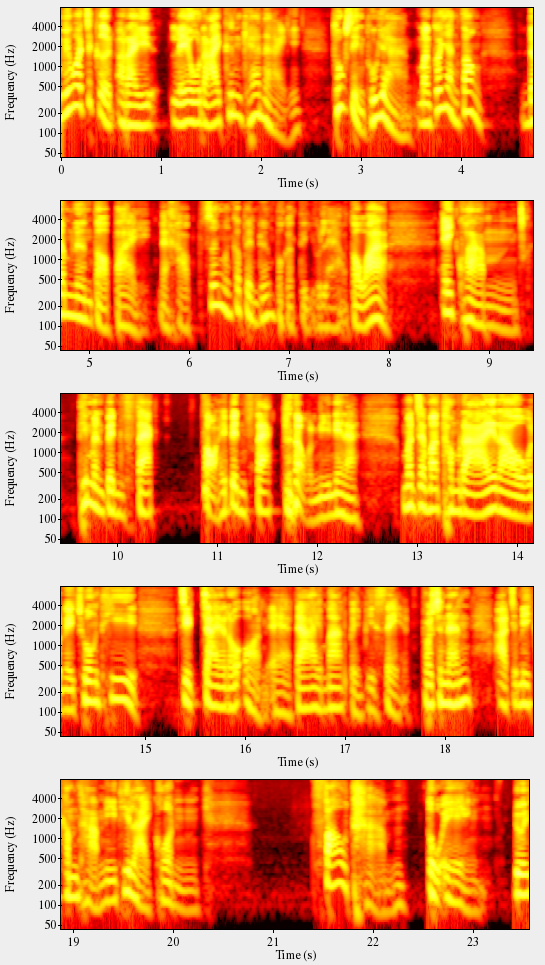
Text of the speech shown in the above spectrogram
ไม่ว่าจะเกิดอะไรเลวร้ายขึ้นแค่ไหน ทุกสิ่งทุกอย่างมันก็ยังต้องดำเนินต่อไปนะครับ ซึ่งมันก็เป็นเรื่องปกติอยู่แล้ว แต่ว่าไอ้ความที่มันเป็นแฟกต์ต่อให้เป็นแฟกต์เหล่านี้เนี่ยนะมันจะมาทำร้ายเราในช่วงที่จิตใจเราอ่อนแอได้มากเป็นพิเศษ เพราะฉะนั้นอาจจะมีคำถามนี้ที่หลายคน เฝ้าถามตัวเองด้วย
